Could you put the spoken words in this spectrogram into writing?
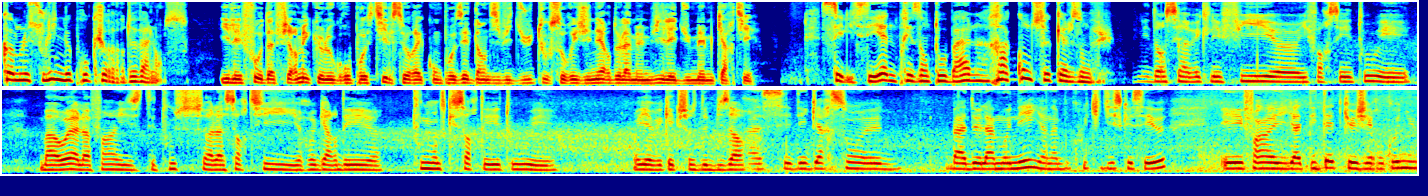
comme le souligne le procureur de Valence. Il est faux d'affirmer que le groupe hostile serait composé d'individus tous originaires de la même ville et du même quartier. Ces lycéennes présentes au bal racontent ce qu'elles ont vu. Ils dansaient avec les filles, euh, ils forçaient et tout. Et bah ouais, à la fin, ils étaient tous à la sortie, ils regardaient euh, tout le monde qui sortait et tout. Et il y avait quelque chose de bizarre. Ah, c'est des garçons euh, bah, de la monnaie, il y en a beaucoup qui disent que c'est eux. Et enfin, il y a des têtes que j'ai reconnues.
